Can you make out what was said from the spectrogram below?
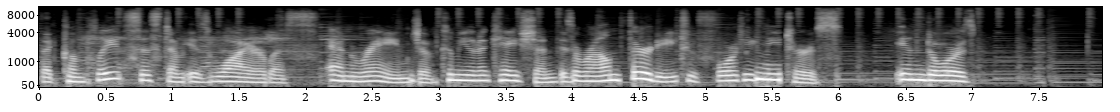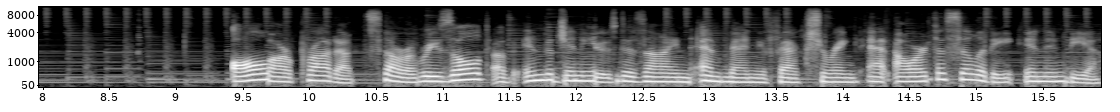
The complete system is wireless and range of communication is around 30 to 40 meters. Indoors All our products are a result of indigenous design and manufacturing at our facility in India.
